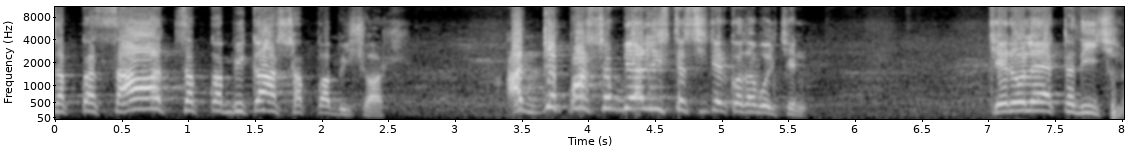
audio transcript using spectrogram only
সবকা সাথ সবকা বিকাশ সবকা বিশ্বাস। আজকে পাঁচশো বিয়াল্লিশটা সিটের কথা বলছেন। কেরলে একটা দিয়েছিল।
